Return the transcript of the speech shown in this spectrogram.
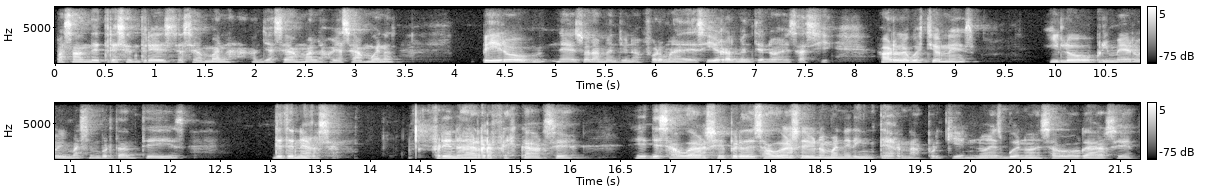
pasan de tres en tres, ya sean, buenas, ya sean malas o ya sean buenas, pero es solamente una forma de decir, realmente no es así. Ahora la cuestión es, y lo primero y más importante es detenerse frenar, refrescarse, eh, desahogarse, pero desahogarse de una manera interna, porque no es bueno desahogarse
